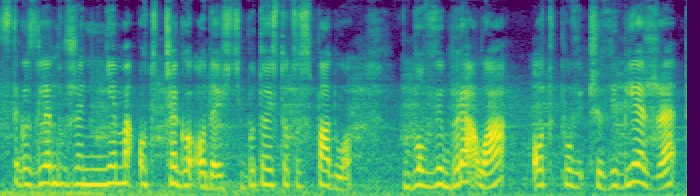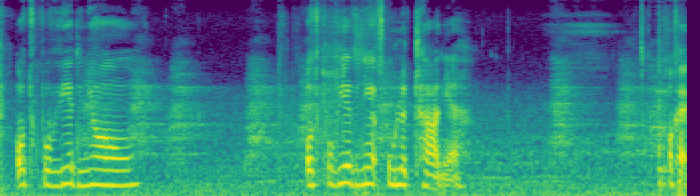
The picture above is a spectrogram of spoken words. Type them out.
z tego względu, że nie ma od czego odejść, bo to jest to, co spadło, bo wybrała czy wybierze odpowiednią odpowiednie uleczanie. Ok.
